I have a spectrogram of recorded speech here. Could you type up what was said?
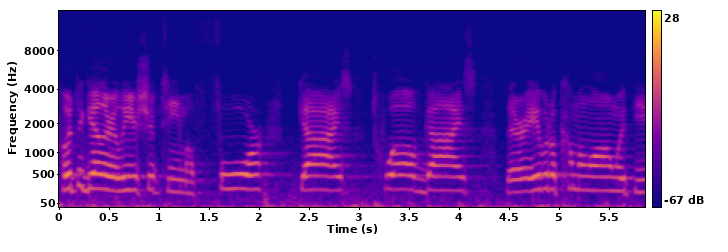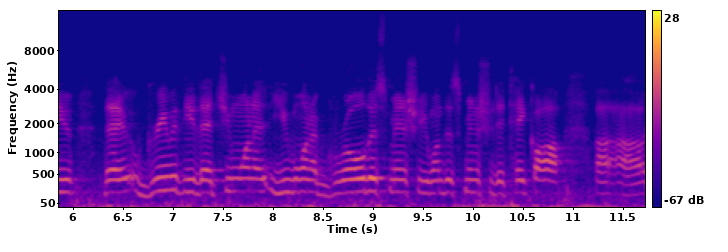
put together a leadership team of four guys, 12 guys that are able to come along with you, that agree with you that you want to you want to grow this ministry, you want this ministry to take off. Uh, uh,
